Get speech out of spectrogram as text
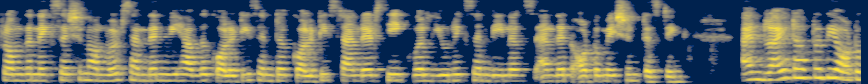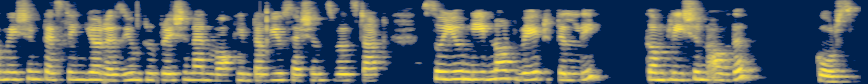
from the next session onwards and then we have the quality center, quality standards, SQL, Unix and Linux and then automation testing. And right after the automation testing, your resume preparation and mock interview sessions will start. So you need not wait till the completion of the course.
